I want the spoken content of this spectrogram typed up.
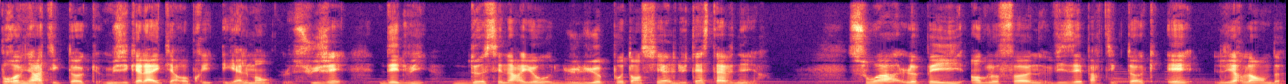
Pour revenir à TikTok, Musicalike, qui a repris également le sujet, déduit deux scénarios du lieu potentiel du test à venir. Soit le pays anglophone visé par TikTok est l'Irlande,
